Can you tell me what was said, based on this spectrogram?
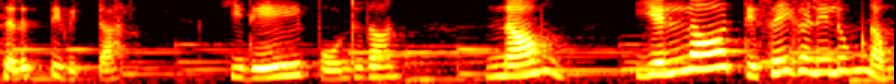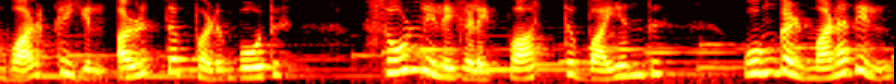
செலுத்திவிட்டார். இதே போன்றுதான் நாமும் எல்லா திசைகளிலும் நம் வாழ்க்கையில் அழுத்தப்படும்போது சூழ்நிலைகளை பார்த்து பயந்து உங்கள் மனதில்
